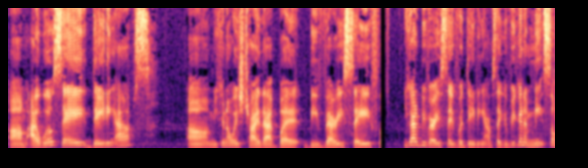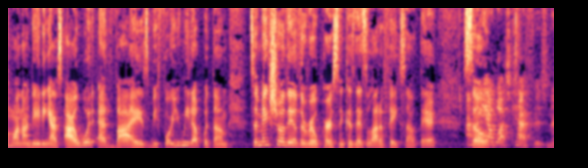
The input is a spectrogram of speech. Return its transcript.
Um, I will say dating apps, um, you can always try that, but be very safe you got to be very safe with dating apps. Like if you're going to meet someone on dating apps, I would advise before you meet up with them to make sure they're the real person because there's a lot of fakes out there. So I watch catfish now.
